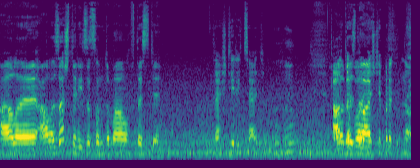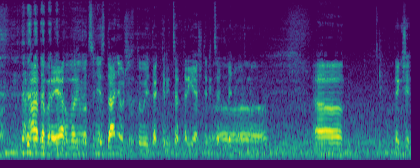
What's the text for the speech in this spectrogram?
ale, ale za 40 som to mal v teste. Za 40? Uh-huh. Ale, to bez bola dane. ešte pre... No, aha, dobre, ja hovorím o cene s daňou, že to bude tak 33 až 45 možno. Uh, takže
